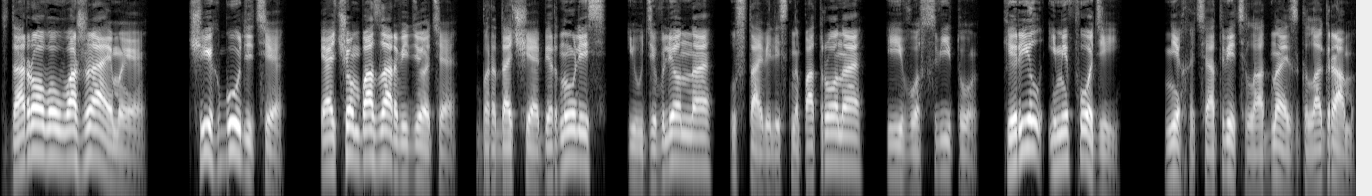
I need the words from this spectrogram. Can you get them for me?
«Здорово, уважаемые! Чих будете? И о чем базар ведете?» Бородачи обернулись и удивленно уставились на патрона и его свиту. Кирилл и Мефодий нехотя ответила одна из голограмм.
